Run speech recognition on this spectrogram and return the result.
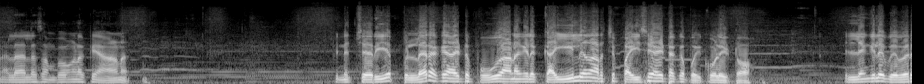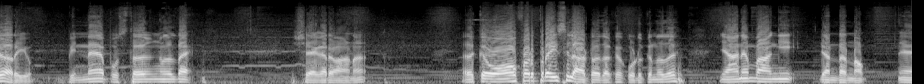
നല്ല നല്ല സംഭവങ്ങളൊക്കെയാണ്. പിന്നെ ചെറിയ പിള്ളേരൊക്കെ ആയിട്ട് പോവുകയാണെങ്കിൽ കയ്യിൽ നിറച്ച് പൈസ ആയിട്ടൊക്കെ പോയിക്കോളി കേട്ടോ ഇല്ലെങ്കിൽ വിവരം അറിയും. പിന്നെ പുസ്തകങ്ങളുടെ ശേഖരമാണ്. അതൊക്കെ ഓഫർ പ്രൈസിലാട്ടോ ഇതൊക്കെ കൊടുക്കുന്നത്. ഞാനും വാങ്ങി രണ്ടെണ്ണം. ഏ.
